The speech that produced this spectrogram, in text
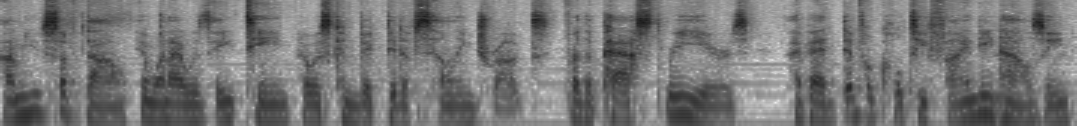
I'm Yusuf Dal, and when I was 18, I was convicted of selling drugs. For the past three years, I've had difficulty finding housing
